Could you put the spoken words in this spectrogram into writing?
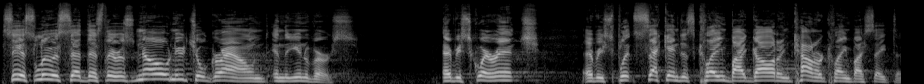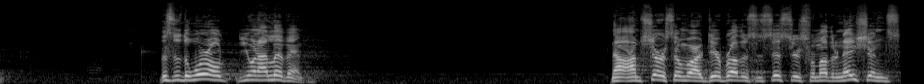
C.S. Lewis said this there is no neutral ground in the universe. Every square inch, Every split second is claimed by God and counterclaimed by Satan. This is the world you and I live in. Now, I'm sure some of our dear brothers and sisters from other nations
